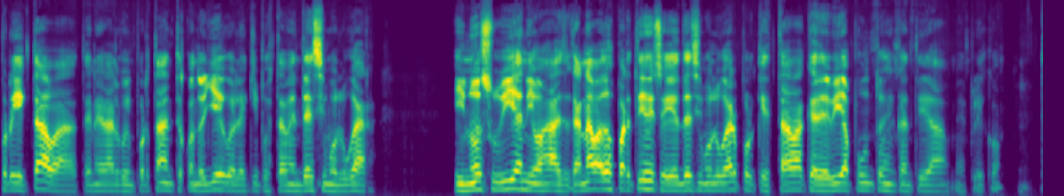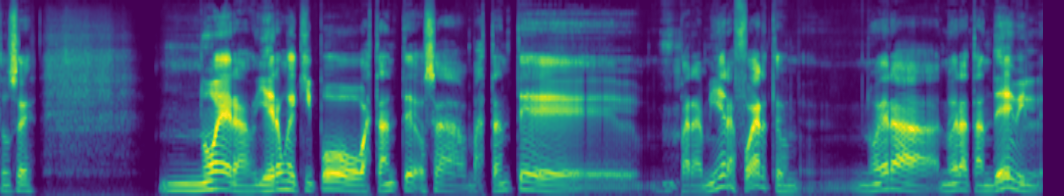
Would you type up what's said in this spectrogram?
proyectaba tener algo importante. Cuando llego el equipo estaba en décimo lugar y no subía ni bajaba, ganaba dos partidos y seguía en décimo lugar porque estaba que debía puntos en cantidad, ¿me explico? Entonces, no era, y era un equipo bastante, o sea, bastante, para mí era fuerte, no era, no era tan débil.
